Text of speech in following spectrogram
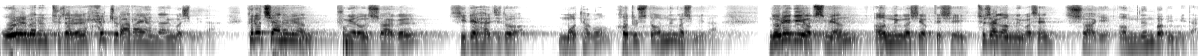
올바른 투자를 할 줄 알아야 한다는 것입니다. 그렇지 않으면 풍요로운 수확을 기대하지도 못하고 거둘 수도 없는 것입니다. 노력이 없으면 얻는 것이 없듯이 투자가 없는 것엔 수확이 없는 법입니다.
